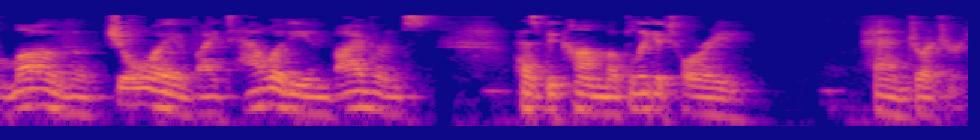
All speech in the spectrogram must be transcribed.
love, of joy, of vitality and vibrance has become obligatory and drudgery.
